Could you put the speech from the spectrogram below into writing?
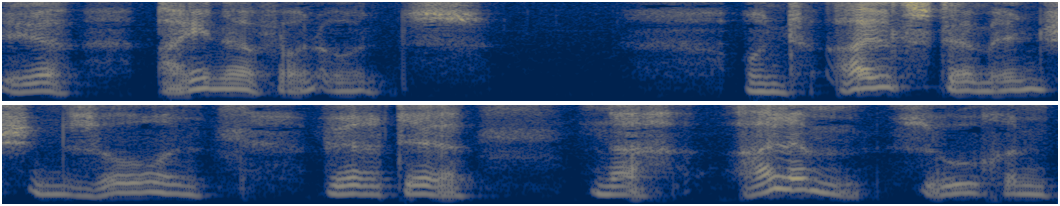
er einer von uns. Und als der Menschensohn wird er nach allem suchen,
